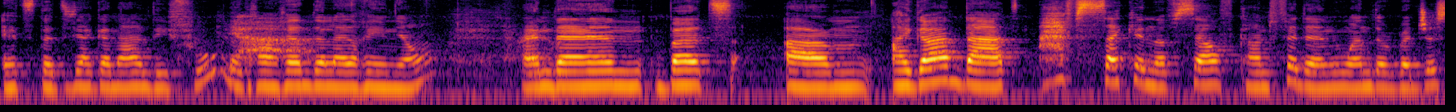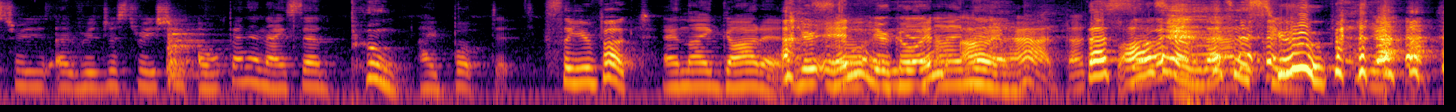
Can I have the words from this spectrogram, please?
it's the Diagonale des Fous, le Grand Raid de la Réunion, and then but. Um, I got that half second of self confidence when the registry, uh, registration opened, and I said, "Boom! I booked it, So you're booked. and I got it." You're So, in. You're yeah, going. I Oh know. yeah, that's, That's awesome. That's a scoop. yeah.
